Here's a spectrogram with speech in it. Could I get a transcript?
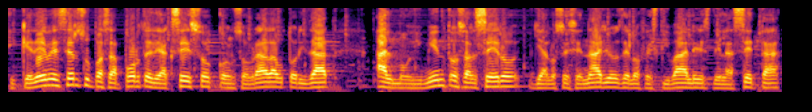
y que debe ser su pasaporte de acceso con sobrada autoridad al movimiento salsero y a los escenarios de los festivales de la Z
